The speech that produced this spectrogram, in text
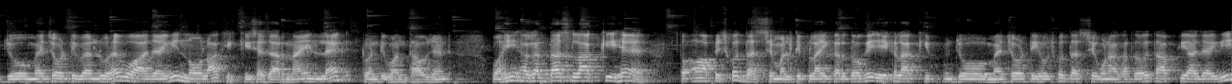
जो मेचोरिटी वैल्यू है, वो आ जाएगी नौ लाख इक्कीस हज़ार nine lakh twenty one thousand वहीं अगर दस लाख की है तो आप इसको दस से मल्टीप्लाई कर दोगे। एक लाख की जो मेचोरिटी है, उसको दस से गुणा कर दोगे तो आपकी आ जाएगी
